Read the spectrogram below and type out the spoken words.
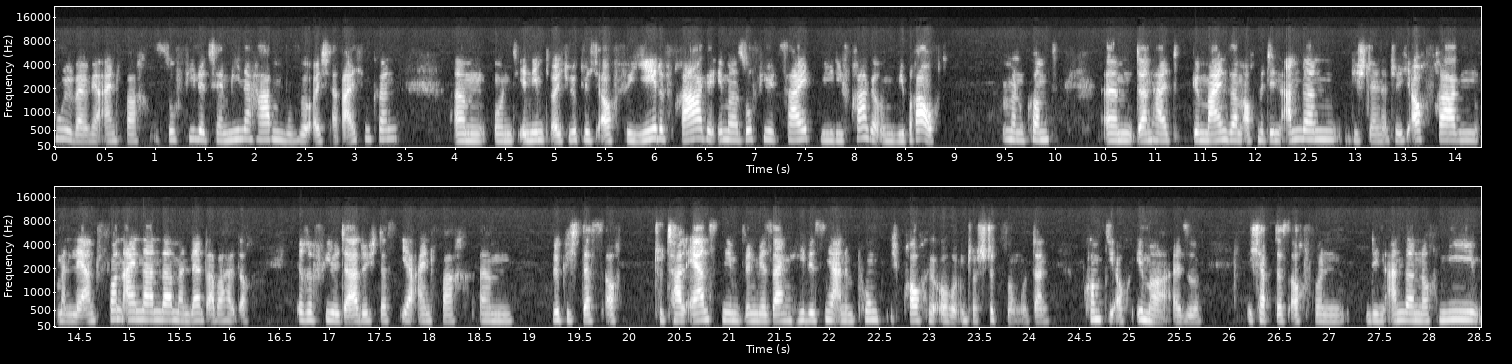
cool, weil wir einfach so viele Termine haben, wo wir euch erreichen können. Ähm, und ihr nehmt euch wirklich auch für jede Frage immer so viel Zeit, wie die Frage irgendwie braucht. Man kommt ähm, dann halt gemeinsam auch mit den anderen, die stellen natürlich auch Fragen, man lernt voneinander, man lernt aber halt auch irre viel dadurch, dass ihr einfach ähm, wirklich das auch total ernst nehmt, wenn wir sagen, hey, wir sind ja an einem Punkt, ich brauche hier eure Unterstützung und dann kommt die auch immer. Also ich habe das auch von den anderen noch nie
